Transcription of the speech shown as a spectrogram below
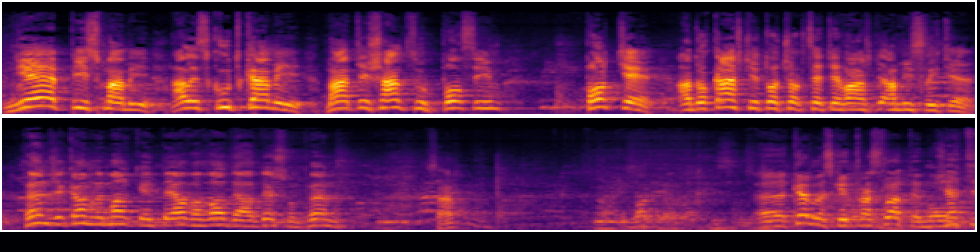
Nie písmami, ale skutkami. Máte šancu, prosím, poďte a dokážte to, čo chcete vážne a myslíte. Pen, že kam le malke te java vade a dešom, pen. Sa? E, Kerleskej traslate bol Všetci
